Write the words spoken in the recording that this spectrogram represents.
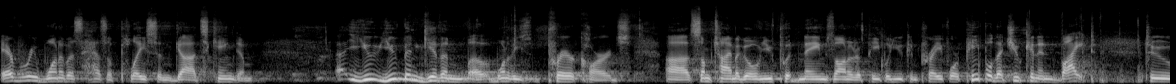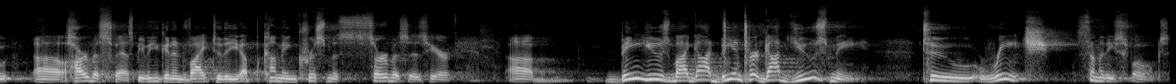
every one of us has a place in God's kingdom. Uh, you, you've been given uh, one of these prayer cards uh, some time ago, and you've put names on it of people you can pray for, people that you can invite to uh, Harvest Fest, people you can invite to the upcoming Christmas services here. Uh, be used by God, be in prayer. God, use me to reach some of these folks.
